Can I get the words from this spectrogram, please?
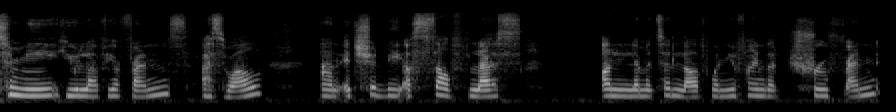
to me, you love your friends as well, and it should be a selfless, unlimited love when you find a true friend.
